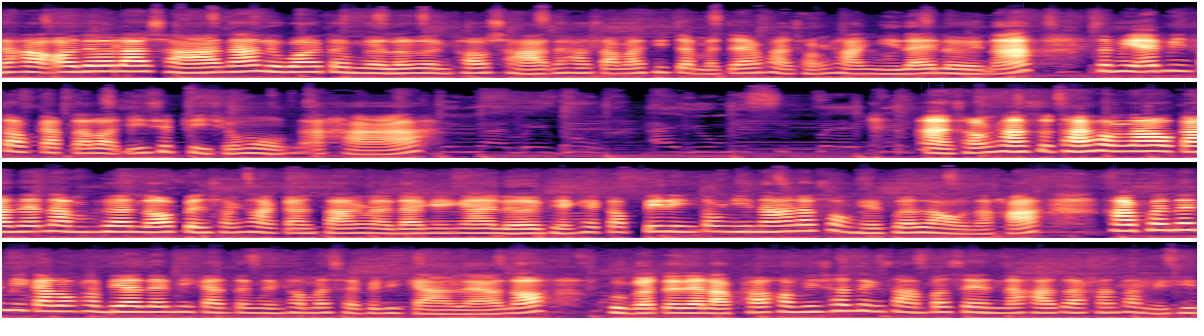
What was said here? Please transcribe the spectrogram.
นะคะออเดอร์ล่าช้านะหรือว่าเติมเงินแล้วเงินเข้าช้านะคะ สามารถที่จะมาแจ้งผ่านช่องทางนี้ได้เลยนะ จะมีแอดมินตอบกลับตลอด 24 ชั่วโมงนะคะ อะช่องทางสุดท้ายของเราการแนะนำเพื่อนเนาะเป็นช่องทางการสร้างรายได้ง่ายๆเลยเพียงแค่ copy ลิงก์ตรงนี้นะ แล้วส่งให้เพื่อนเรานะคะ หากเพื่อนได้มีการลงทะเบียนได้มีการเติมเงินเข้ามาใช้บริการแล้วเนาะคุณก็จะได้รับค่าคอมมิชชั่นถึง3%นะคะจากขั้นต่ำอยู่ที่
